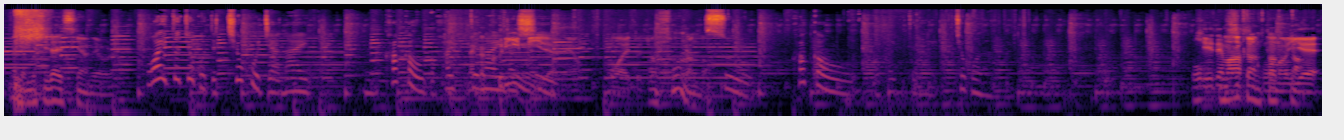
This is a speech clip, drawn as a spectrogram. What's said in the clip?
な。んで虫大好きなんだよ俺。ホワイトチョコってチョコじゃない。うんカカオが入ってななんかクないらしい。リーミーだよねホワイトチョあコそうなんだ。そう。カカオが入ってない。チョコなんだお消えてます2時間経った。この家。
